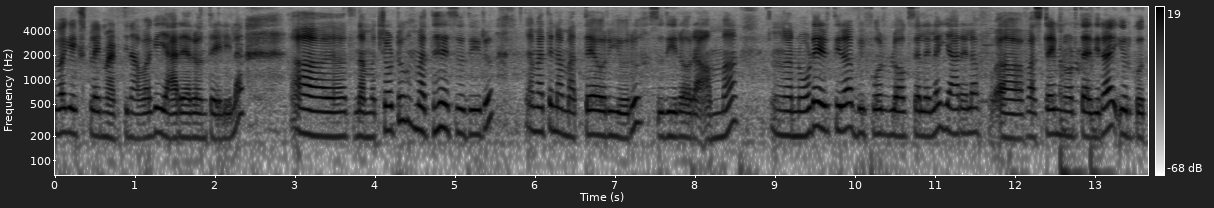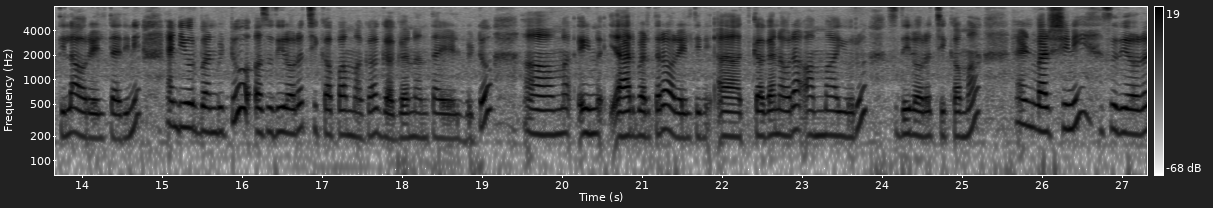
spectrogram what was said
ಇವಾಗ ಎಕ್ಸ್ಪ್ಲೈನ್ ಮಾಡ್ತೀನಿ. ಅವಾಗೆ ಯಾರ್ಯಾರು ಅಂತ ಹೇಳಿಲ್ಲ. ನಮ್ಮ ಚೋಟು ಮತ್ತು ಸುಧೀರು, ಮತ್ತು ನಮ್ಮ ಅತ್ತೆಯವರು ಇವರು, ಸುಧೀರ್ ಅವರ ಅಮ್ಮ. ನೋಡೇ ಇರ್ತೀರ ಬಿಫೋರ್ ವ್ಲಾಗ್ಸಲ್ಲೆಲ್ಲ ಯಾರೆಲ್ಲ ಫಸ್ಟ್ ಟೈಮ್ ನೋಡ್ತಾ ಇದ್ದೀರಾ ಇವ್ರಿಗೆ ಗೊತ್ತಿಲ್ಲ, ಅವ್ರು ಹೇಳ್ತಾ ಇದ್ದೀನಿ. ಆ್ಯಂಡ್ ಇವ್ರು ಬಂದುಬಿಟ್ಟು ಸುಧೀರ್ ಅವರ ಚಿಕ್ಕಪ್ಪ ಮಗ ಗಗನ್ ಅಂತ ಹೇಳ್ಬಿಟ್ಟು ಇನ್ನು ಯಾರು ಬರ್ತಾರೋ ಅವ್ರು ಹೇಳ್ತೀನಿ. ಗಗನ್ ಅವರ ಅಮ್ಮ, ಇವರು, ಸುಧೀರ್ ಅವರ ಚಿಕ್ಕಮ್ಮ. ಆ್ಯಂಡ್ ವರ್ಷಿಣಿ, ಸುಧೀರ್ ಅವರ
